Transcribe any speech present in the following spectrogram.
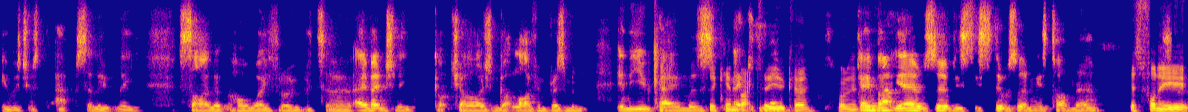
He was just absolutely silent the whole way through. But uh, eventually got charged and got life imprisonment in the UK and was They came back to the. UK. Brilliant. Came back, yeah, and served. His, he's still serving his time now. It's funny.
